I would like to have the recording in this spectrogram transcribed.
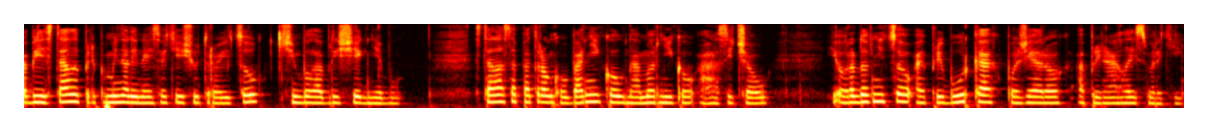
aby jej stále pripomínali Najsvetejšiu Trojicu, čím bola bližšie k nebu. Stala sa patronkou baníkov, námorníkov a hasičov. Je orodovnicou aj pri búrkach, požiaroch a pri náhlej smrti.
